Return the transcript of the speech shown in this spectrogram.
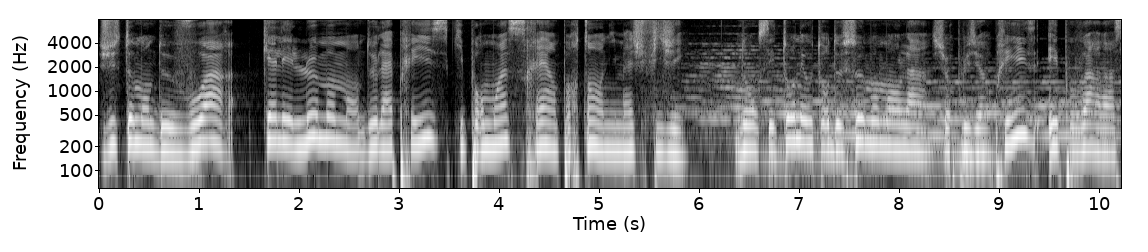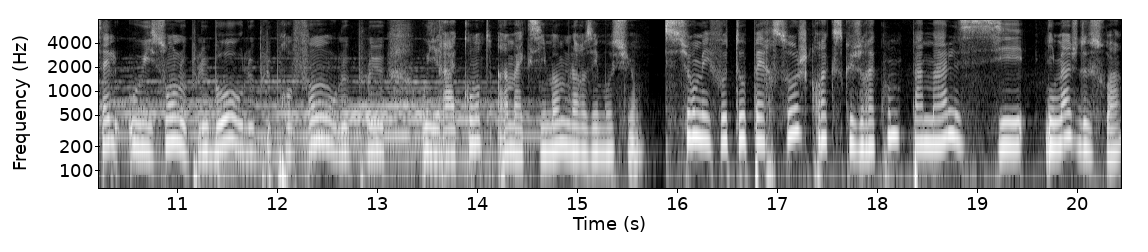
justement de voir quel est le moment de la prise qui pour moi serait important en image figée. Donc c'est tourner autour de ce moment-là sur plusieurs prises et pouvoir avoir celle où ils sont le plus beau ou le plus profond ou le plus où ils racontent un maximum leurs émotions. Sur mes photos perso, je crois que ce que je raconte pas mal, c'est l'image de soi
